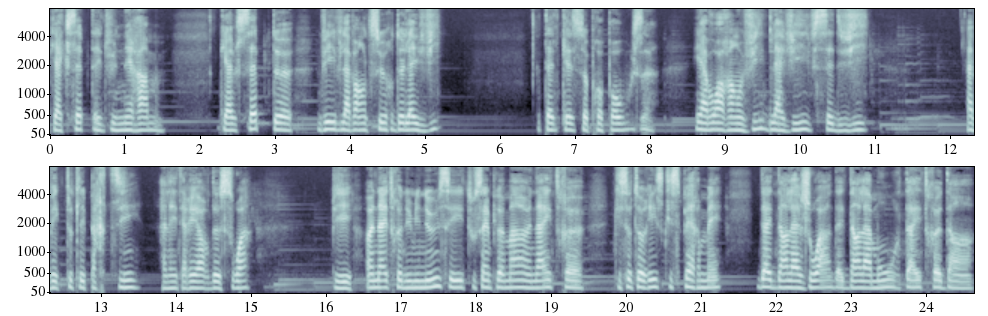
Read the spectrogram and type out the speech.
qui accepte d'être vulnérable, qui accepte de vivre l'aventure de la vie telle qu'elle se propose et avoir envie de la vivre, cette vie, avec toutes les parties à l'intérieur de soi. Puis un être lumineux, c'est tout simplement un être euh, qui s'autorise, qui se permet d'être dans la joie, d'être dans l'amour, d'être dans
